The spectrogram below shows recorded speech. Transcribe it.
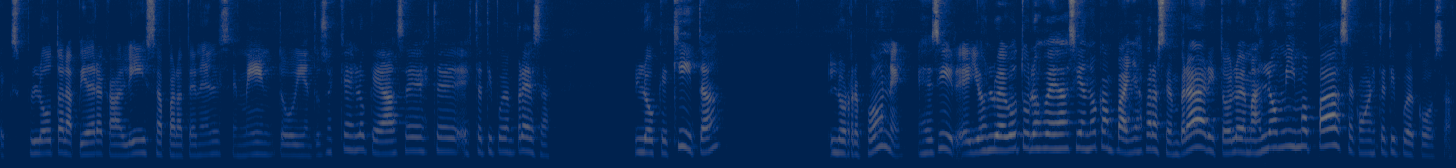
explota la piedra caliza para tener el cemento y entonces, ¿qué es lo que hace este, este tipo de empresa? Lo que quita, lo repone. Es decir, ellos luego tú los ves haciendo campañas para sembrar y todo lo demás. Lo mismo pasa con este tipo de cosas.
